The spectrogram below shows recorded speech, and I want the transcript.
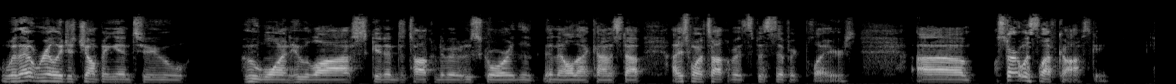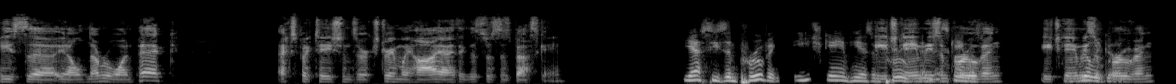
without really just jumping into who won, who lost, get into talking about who scored and all that kind of stuff. I just want to talk about specific players. Um, I'll start with Slafkovsky. He's the, you know, number one pick. Expectations are extremely high. I think this was his best game. Yes, he's improving. Each game he has improving. Each game he's improving. Game Each game really he's improving.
